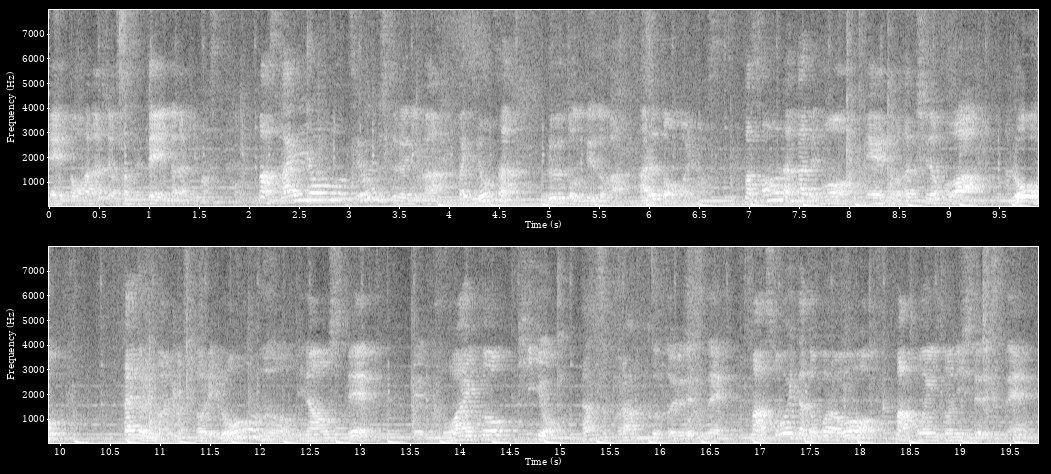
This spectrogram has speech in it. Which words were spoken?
えーと、お話をさせていただきます。まあ、採用を強くするには、やっぱりいろんなルートっていうのがあると思います。まあ、その中でも、えーと、私どもはロームタイトルにもあります通りロームを見直してホワイト企業脱ブラックというですねまあそういったところをまあポイントにしてですね、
